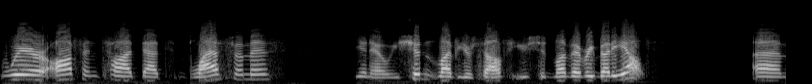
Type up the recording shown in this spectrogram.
we're often taught that's blasphemous. You know, you shouldn't love yourself, you should love everybody else. Um,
